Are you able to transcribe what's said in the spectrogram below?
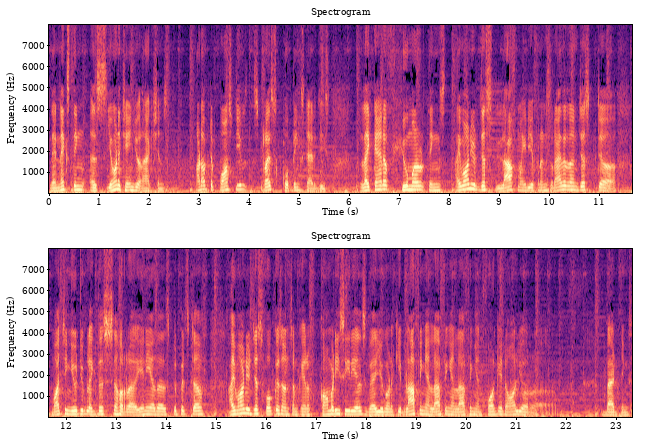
The next thing is you want to change your actions. Adopt a positive stress coping strategies like kind of humor things i want you to just laugh my dear friends rather than just uh, watching youtube like this or uh, any other stupid stuff I want you to just focus on some kind of comedy serials where you're going to keep laughing and laughing and laughing and forget all your uh, bad things.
